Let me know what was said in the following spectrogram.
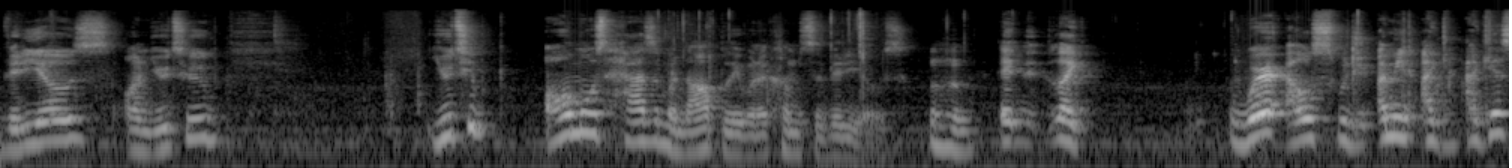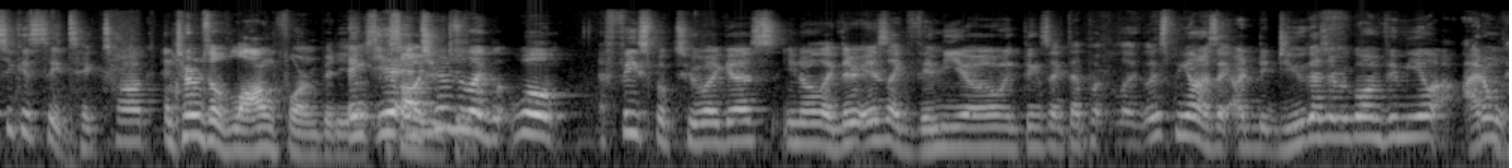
videos on YouTube, YouTube almost has a monopoly when it comes to videos. hmm It like, where else would you? I mean, I, I guess you could say TikTok. In terms of long form videos, And, yeah, in terms YouTube. of like, well, Facebook too, I guess. You know, like there is like Vimeo and things like that. But like, let's be honest. Like, are, do you guys ever go on Vimeo? I don't.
